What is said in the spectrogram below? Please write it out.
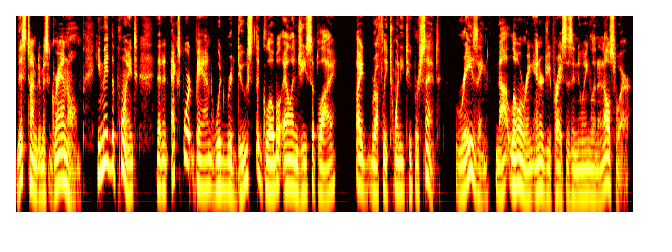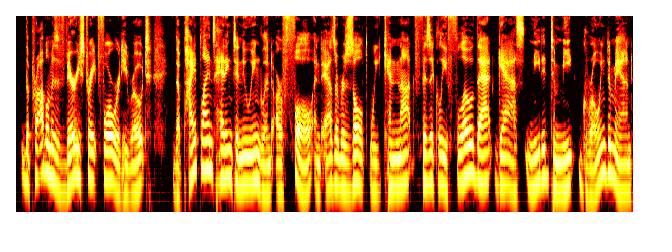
this time to Ms. Granholm. He made the point that an export ban would reduce the global LNG supply by roughly 22 percent raising, not lowering energy prices in New England and elsewhere. The problem is very straightforward, he wrote. The pipelines heading to New England are full, and as a result, we cannot physically flow that gas needed to meet growing demand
